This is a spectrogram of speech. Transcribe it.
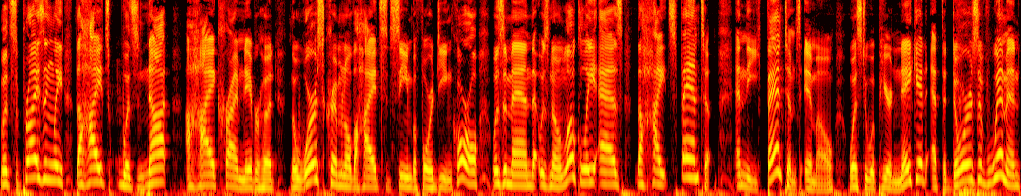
But surprisingly, the Heights was not a high crime neighborhood. The worst criminal the Heights had seen before Dean Corll was a man that was known locally as the Heights Phantom. And the Phantom's MO was to appear naked at the doors of women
